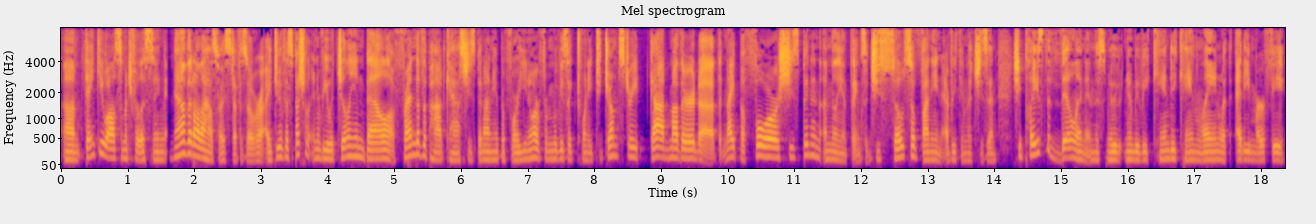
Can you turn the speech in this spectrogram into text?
Um, thank you all so much for listening. Now that all the housewife stuff is over, I do have a special interview with Jillian Bell, a friend of the podcast. She's been on here before. You know her from movies like 22 Jump Street, Godmothered, uh, The Night Before. She's been in a million things, and she's so, so funny in everything that she's in. She plays the villain in this movie, new movie, Candy Cane Lane with Eddie Murphy.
